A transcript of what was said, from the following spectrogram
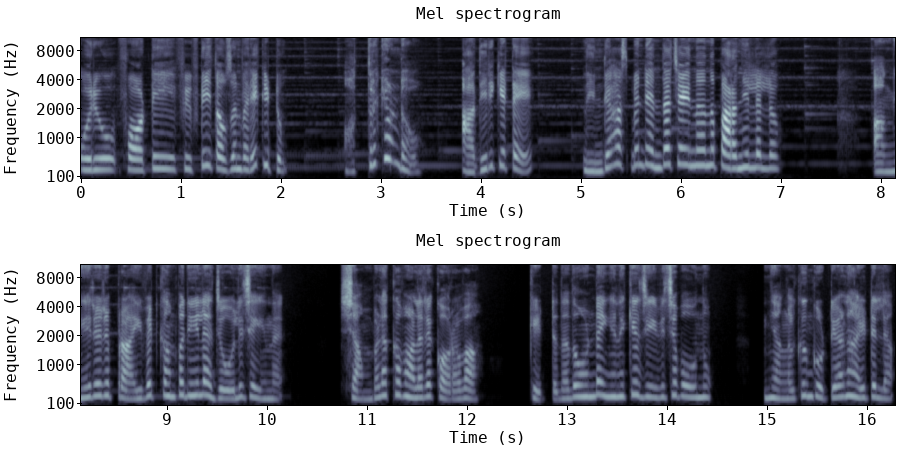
ഒരു ഫോർട്ടി ഫിഫ്റ്റി തൗസൻഡ് വരെ കിട്ടും. അത്രയ്ക്കുണ്ടോ? അതിരിക്കട്ടെ നിന്റെ ഹസ്ബൻഡ് എന്താ ചെയ്യുന്നതെന്ന് പറഞ്ഞില്ലല്ലോ. അങ്ങേരൊരു പ്രൈവറ്റ് കമ്പനിയിലാ ജോലി ചെയ്യുന്നത് ശമ്പളമൊക്കെ വളരെ കുറവാ. കിട്ടുന്നത് കൊണ്ട് എങ്ങനെയൊക്കെയോ ജീവിച്ചു പോകുന്നു. ഞങ്ങൾക്കും കുട്ടികളായിട്ടില്ല.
